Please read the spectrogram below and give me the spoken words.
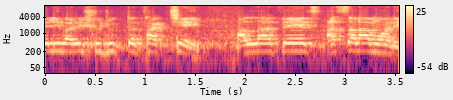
ডেলিভারি সুযোগ তো থাকছেই। আল্লাহ হাফেজ। আসসালামু আলাইকুম।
